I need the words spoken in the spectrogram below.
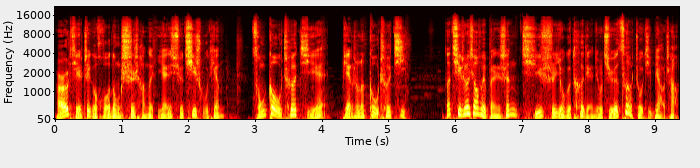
而且这个活动时长呢延续七十五天，从购车节变成了购车季。那汽车消费本身其实有个特点，就是决策周期比较长。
